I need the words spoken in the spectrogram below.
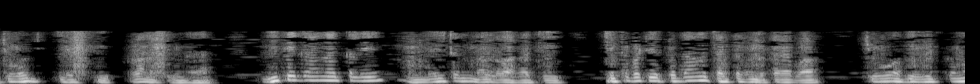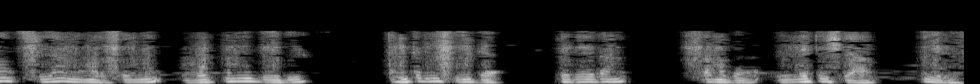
ජෝර්ජ් ලෙස්ලි රණසිංහ. ගීත ගායනා කළේ මෙල්ටන් මල්වාරති චිත්‍රපටයේ ප්‍රධාන චරිත රංගකයවා චෝ අබේවික්‍රම ශ්‍රියා නමරසේන රොක්මනී දේවී ඇන්ටනි සීග පෙරේරා සමග ලෙටිෂා පීරිස්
